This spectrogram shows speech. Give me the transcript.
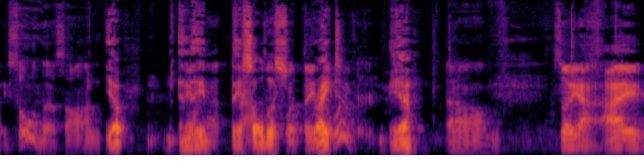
they sold us on. Yep. And they they sounds sold like us what they right. delivered. Yeah. Um, so yeah, I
